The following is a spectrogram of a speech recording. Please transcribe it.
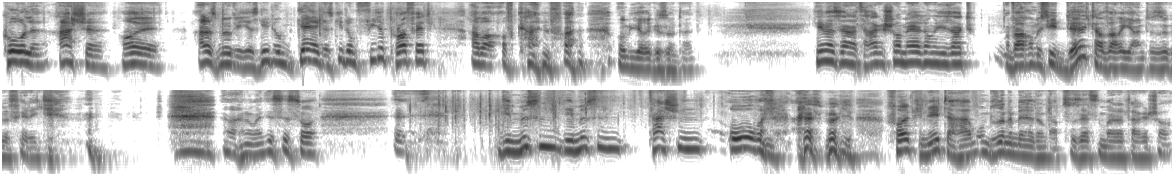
Kohle, Asche, Heu, alles Mögliche. Es geht um Geld, es geht um viel Profit, aber auf keinen Fall um Ihre Gesundheit. Zu einer Tagesschau-Meldung, die sagt, warum ist die Delta-Variante so gefährlich? Ach, es ist so, äh, die müssen, die müssen Taschen, Ohren, alles mögliche, voll Knete haben, um so eine Meldung abzusetzen bei der Tagesschau.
